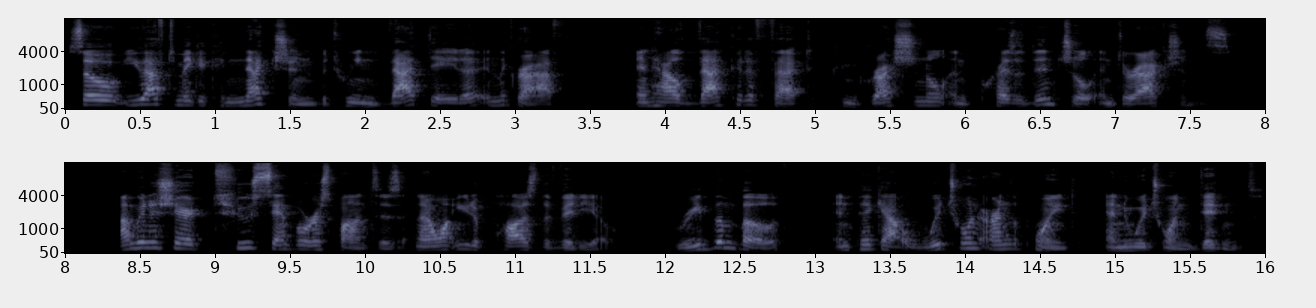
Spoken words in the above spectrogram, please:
So you have to make a connection between that data in the graph and how that could affect congressional and presidential interactions. I'm going to share two sample responses and I want you to pause the video, read them both, and pick out which one earned the point and which one didn't.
